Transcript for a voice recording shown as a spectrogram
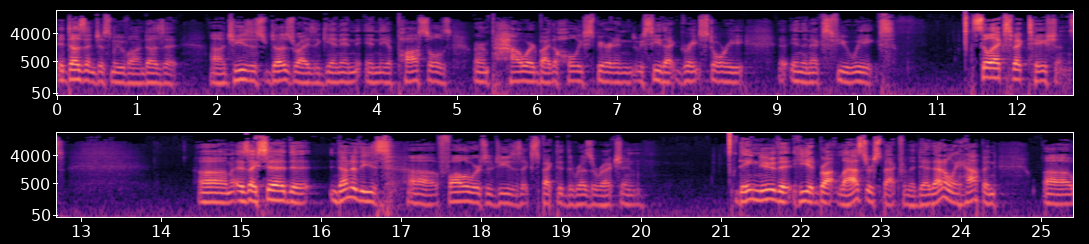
it doesn't just move on, does it? Uh, Jesus does rise again, and, and the apostles are empowered by the Holy Spirit, and we see that great story in the next few weeks. Still, expectations. Um, as I said, the, none of these uh, followers of Jesus expected the resurrection. They knew that he had brought Lazarus back from the dead. That only happened uh,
